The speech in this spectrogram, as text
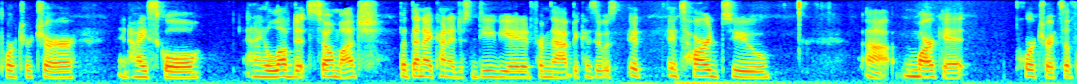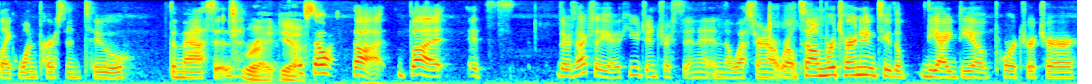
portraiture in high school, and I loved it so much. But then I kind of just deviated from that because it was it it's hard to uh, market portraits of like one person to the masses. Right. Yeah. So I thought, but it's there's actually a huge interest in it in the Western art world. So I'm returning to the the idea of portraiture.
